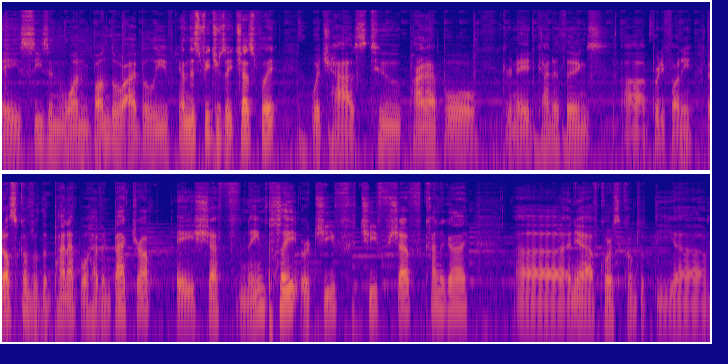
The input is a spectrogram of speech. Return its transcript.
a season 1 bundle, I believe. And this features a chest plate, which has two pineapple grenade kind of things. Uh, pretty funny. It also comes with a Pineapple Heaven backdrop, a chef nameplate or chief, chief chef kind of guy. Uh, and yeah, of course it comes with the... Uh,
